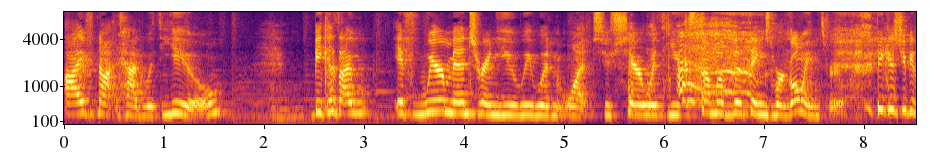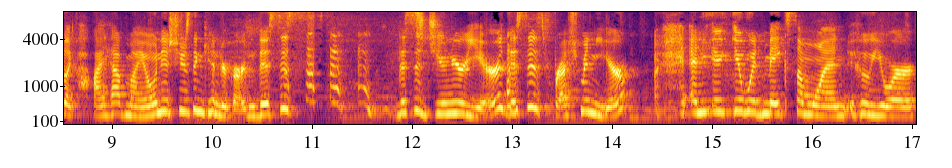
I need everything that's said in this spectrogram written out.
I've not had with you. Because I, if we're mentoring you, we wouldn't want to share with you some of the things we're going through. Because you'd be like, I have my own issues in kindergarten. This is, this is junior year. This is freshman year, and it, it would make someone who you're,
